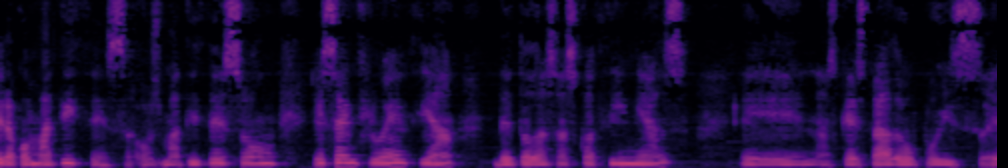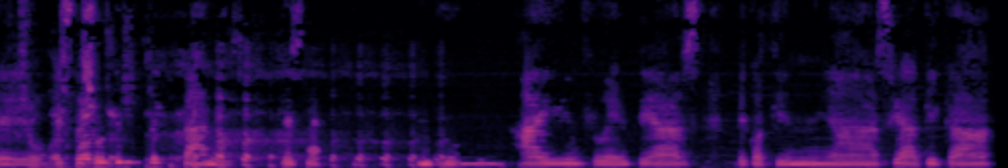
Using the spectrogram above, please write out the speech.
pero con matices. Os matices son esa influencia de todas as cociñas eh, nas que he estado pois eh, estes últimos anos exacto. Entón, hai influencias de cociña asiática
